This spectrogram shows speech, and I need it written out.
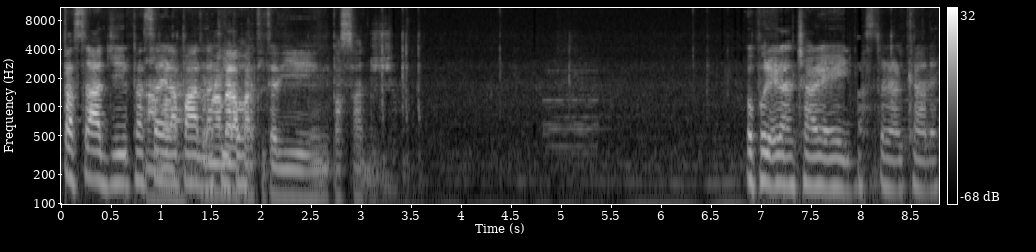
passaggi, Ah, passare vabbè, la palla. una bella tipo. partita di passaggi. Oppure lanciare il bastone al cane.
